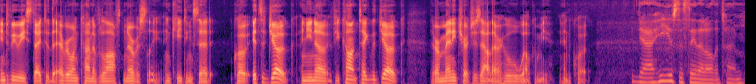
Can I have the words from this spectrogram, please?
Interviewee stated that everyone kind of laughed nervously, and Keating said, quote, It's a joke, and you know, if you can't take the joke, there are many churches out there who will welcome you. End quote. Yeah, he used to say that all the time.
